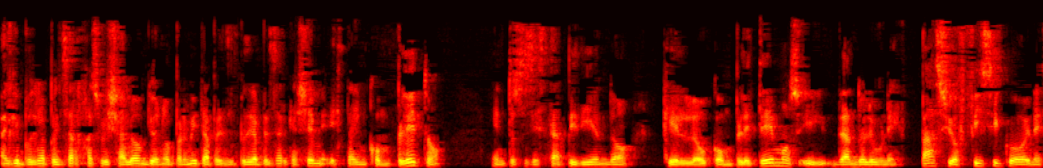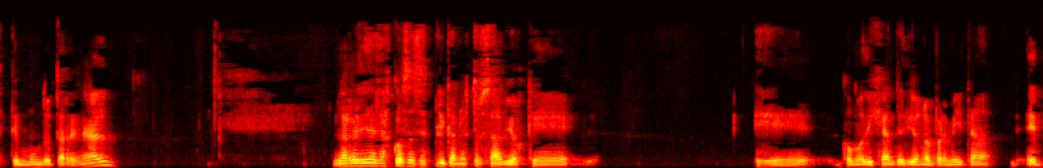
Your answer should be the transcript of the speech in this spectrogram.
Alguien podría pensar, Hashem Shalom, Dios no permita, podría pensar que Hashem está incompleto. Entonces está pidiendo que lo completemos y dándole un espacio físico en este mundo terrenal. La realidad de las cosas explica a nuestros sabios que eh, como dije antes, Dios no permita, eh,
